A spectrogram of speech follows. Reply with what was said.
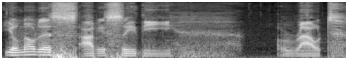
You'll notice, obviously, the route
